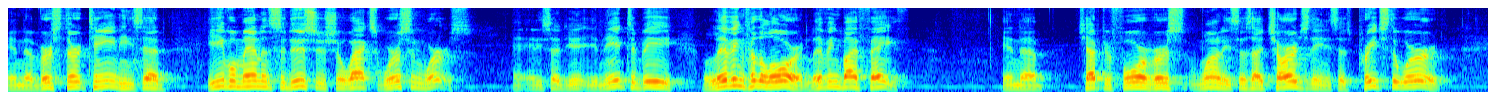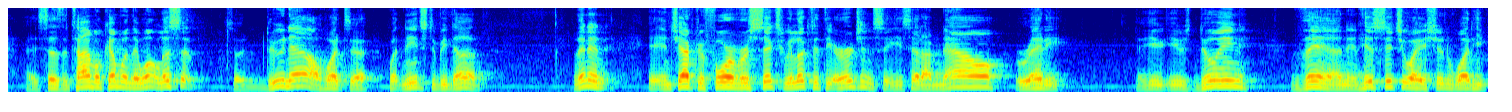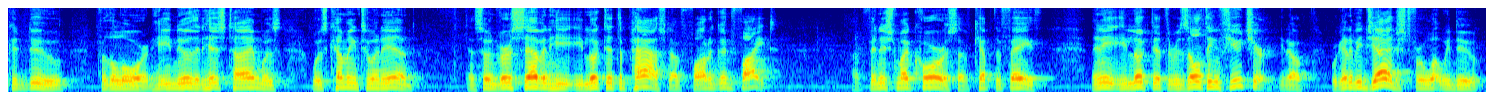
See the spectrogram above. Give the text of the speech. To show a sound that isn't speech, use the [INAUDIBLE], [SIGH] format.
In uh, verse 13, he said, Evil men and seducers shall wax worse and worse. And he said, You, you need to be living for the Lord, living by faith. In uh, chapter 4, verse 1, he says, I charge thee. And he says, Preach the word. And he says, The time will come when they won't listen. So do now what, uh, what needs to be done. And then in, in chapter 4, verse 6, we looked at the urgency. He said, I'm now ready. He, he was doing then, in his situation, what he could do for the Lord. He knew that his time was, was coming to an end. And so in verse 7, he, he looked at the past. I've fought a good fight. I've finished my course. I've kept the faith. Then he, he looked at the resulting future. You know, we're going to be judged for what we do.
